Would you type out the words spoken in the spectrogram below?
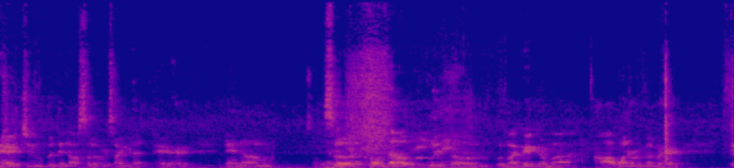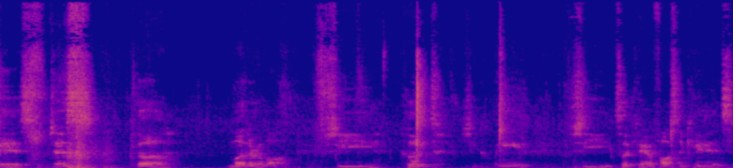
She parented you, but then also in return you had to parent her. And um, so close out with um, with my great grandma. How I want to remember her is just the mother of all. She cooked, she cleaned, she took care of foster kids,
